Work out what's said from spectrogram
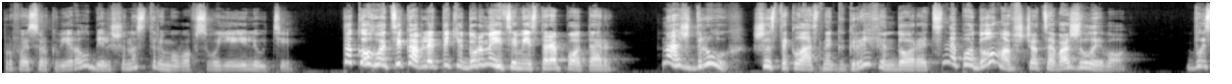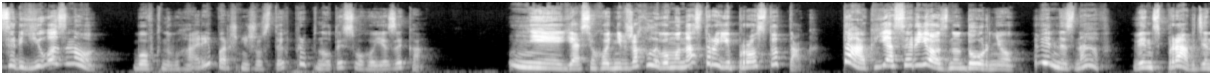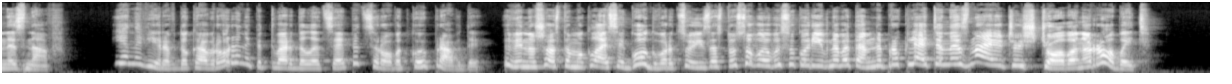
Професор Квірл більше не стримував своєї люті. Та кого цікавлять такі дурниці, містере Поттер? Наш друг, шестикласник Грифіндорець, не подумав, що це важливо. Ви серйозно? Бовкнув Гаррі, перш ніж устиг припнути свого язика. Ні, я сьогодні в жахливому настрої просто так. Так, я серйозно, дурню. Він не знав. Він справді не знав. Я не вірив, доки Аврора не підтвердила це під сироваткою правди. Він у шостому класі Гогвардсу і застосовує високорівневе темне прокляття, не знаючи, що воно робить.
